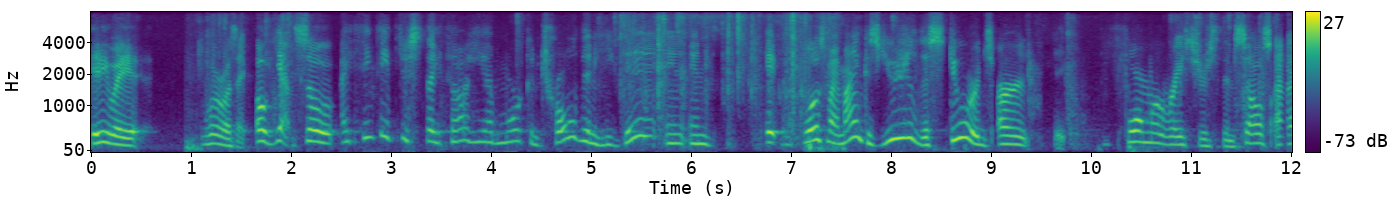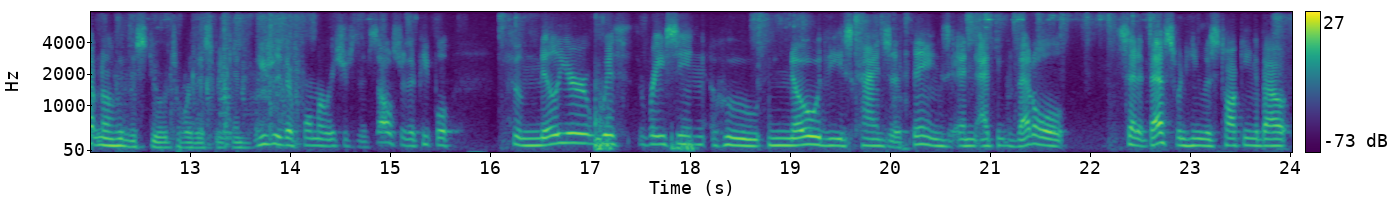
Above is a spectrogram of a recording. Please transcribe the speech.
anyway, where was I? Oh yeah, so I think they just they thought he had more control than he did, and and it blows my mind because usually the stewards are former racers themselves. I don't know who the stewards were this weekend. Usually they're former racers themselves or they're people familiar with racing who know these kinds of things. And I think Vettel said it best when he was talking about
